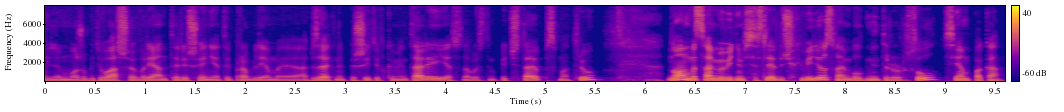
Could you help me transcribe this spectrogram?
или, может быть, ваши варианты решения этой проблемы, обязательно пишите в комментарии. Я с удовольствием почитаю, посмотрю. Ну а мы с вами увидимся в следующих видео. С вами был Дмитрий Урсул. Всем пока.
